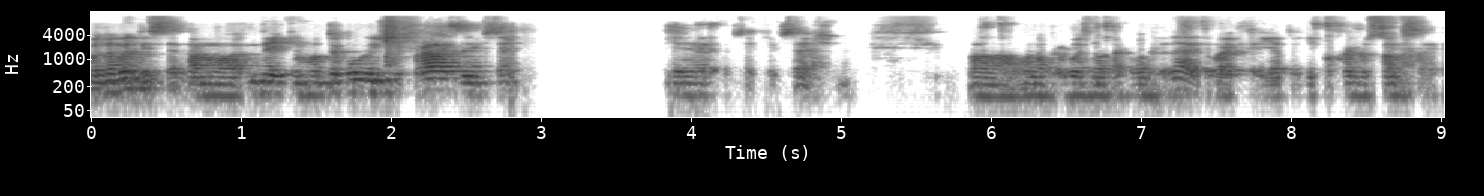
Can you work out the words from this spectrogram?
подивитися там деякі мотивуючі фрази і. А, Воно приблизно так виглядає. Давайте я тоді покажу сам сайт.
